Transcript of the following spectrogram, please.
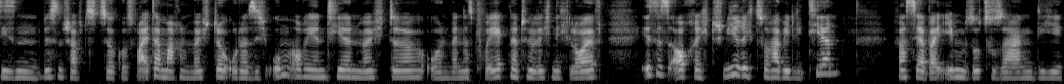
diesen Wissenschaftszirkus weitermachen möchte oder sich umorientieren möchte. Und wenn das Projekt natürlich nicht läuft, ist es auch recht schwierig zu habilitieren, was ja bei ihm sozusagen die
